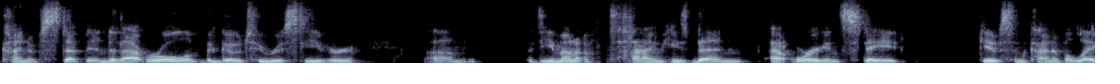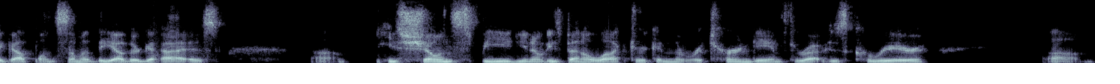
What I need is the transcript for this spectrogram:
kind of step into that role of the go-to receiver. Um, the amount of time he's been at Oregon State gives him kind of a leg up on some of the other guys. Um, he's shown speed. You know, he's been electric in the return game throughout his career. Um,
